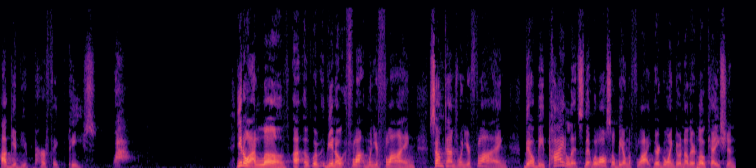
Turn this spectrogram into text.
I'll give you perfect peace. Wow. You know, I love, uh, uh, you know, fly, when you're flying, sometimes when you're flying, there'll be pilots that will also be on the flight. They're going to another location,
